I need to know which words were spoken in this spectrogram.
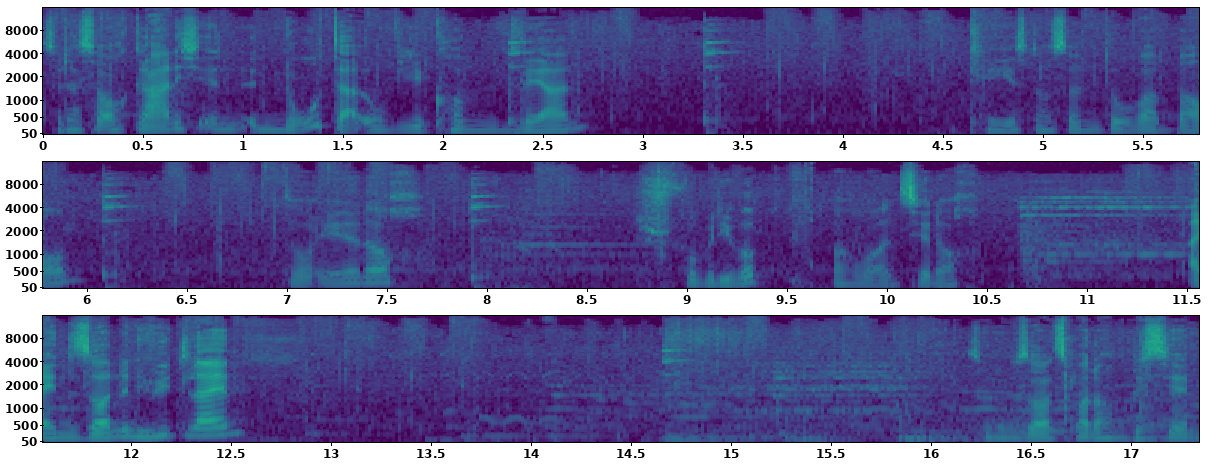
Sodass wir auch gar nicht in, in Not da irgendwie gekommen wären. Okay, hier ist noch so ein doofer Baum. So, eine noch. Schwuppdiwupp. Machen wir uns hier noch ein Sonnenhütlein. So, wir sonst mal noch ein bisschen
